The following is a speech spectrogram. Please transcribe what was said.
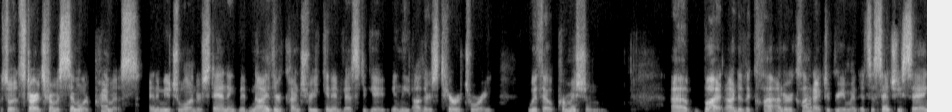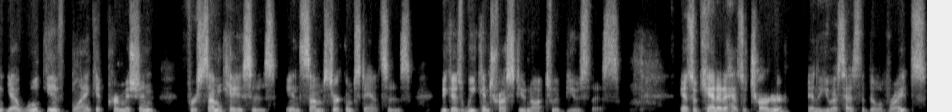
So it starts from a similar premise and a mutual understanding that neither country can investigate in the other's territory without permission. Uh, but under the under a Cloud Act agreement, it's essentially saying, yeah, we'll give blanket permission for some cases in some circumstances because we can trust you not to abuse this. And so Canada has a charter and the US has the Bill of Rights.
